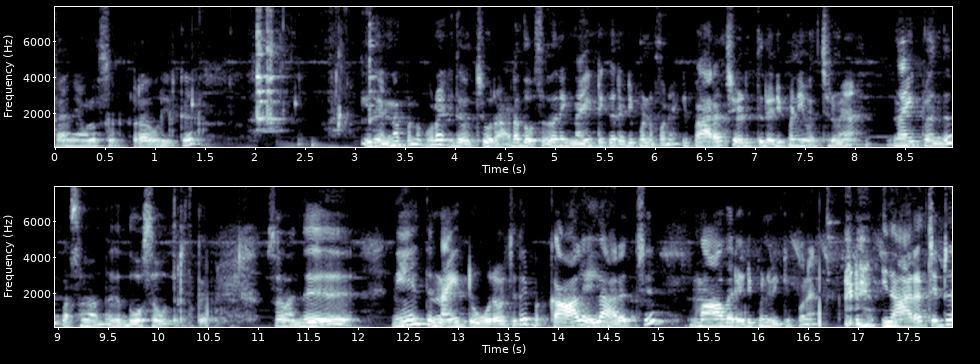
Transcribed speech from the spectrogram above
பாருங்க எவ்வளோ சூப்பராக ஊறியிருக்கு. இது என்ன பண்ண போகிறோம் இதை வச்சு ஒரு அடை தோசை தான் நீங்கள் நைட்டுக்கு ரெடி பண்ண போகிறேன் இப்போ அரைச்சி எடுத்து ரெடி பண்ணி வச்சுருவேன். நைட் வந்து பசங்க வந்து தோசை ஊற்றுறதுக்கு ஸோ வந்து நேற்று நைட்டு ஊற வச்சதை இப்போ காலையில் அரைச்சி மாவை ரெடி பண்ணி வைக்க போகிறேன் இதை அரைச்சிட்டு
